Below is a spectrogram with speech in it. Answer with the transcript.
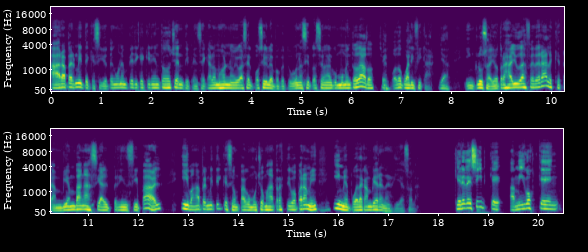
ahora permite que si yo tengo una empírica de 580 y pensé que a lo mejor no iba a ser posible porque tuve una situación en algún momento dado, Sí. me puedo cualificar. Ya. Incluso hay otras ayudas federales que también van hacia el principal y van a permitir que sea un pago mucho más atractivo para mí y me pueda cambiar a energía solar. Quiere decir que amigos que en-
